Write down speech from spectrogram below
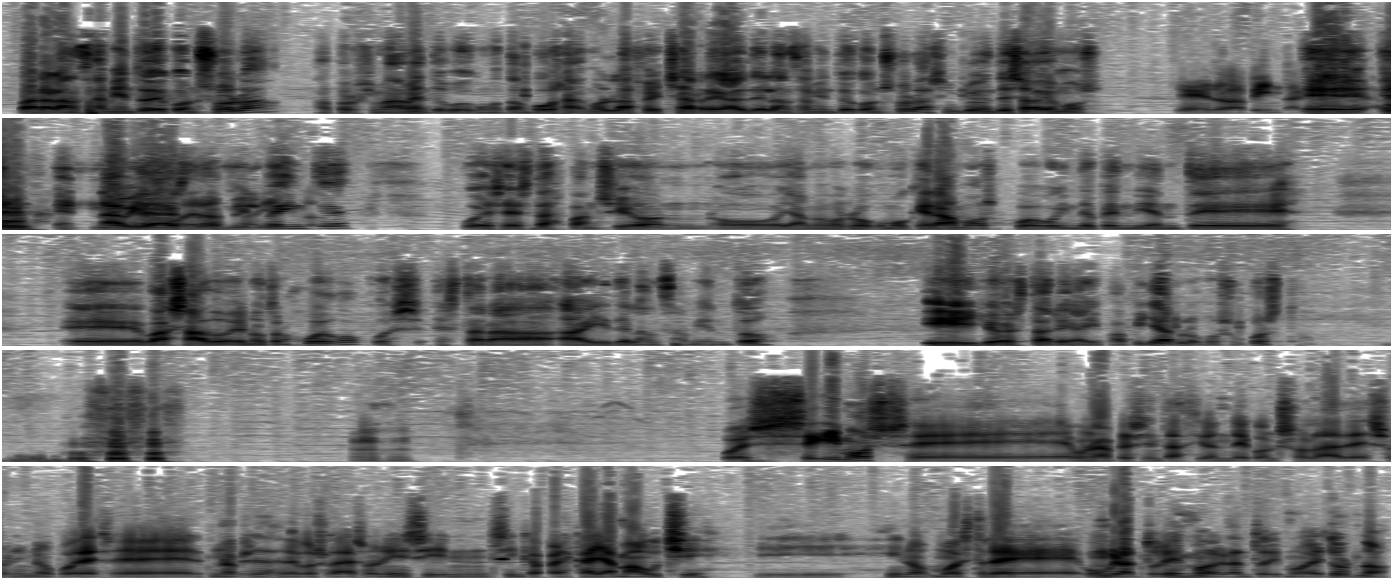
para lanzamiento de consola, aproximadamente, porque como tampoco sabemos la fecha real de lanzamiento de consola, simplemente sabemos Tiene toda la pinta. que eh, sea en, en Navidades de de lanzamiento. 2020, pues esta expansión, o llamémoslo como queramos, juego independiente eh, basado en otro juego, pues estará ahí de lanzamiento. Y yo estaré ahí para pillarlo, por supuesto. Pues seguimos. eh, una presentación de consola de Sony no puede ser una presentación de consola de Sony sin, sin que aparezca Yamauchi y, y nos muestre un Gran Turismo, el Gran Turismo de turno.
